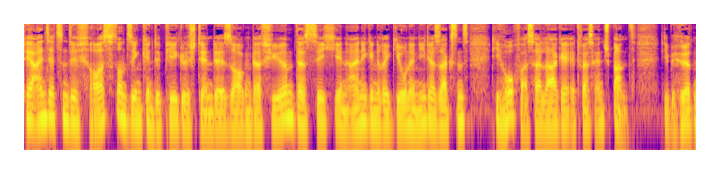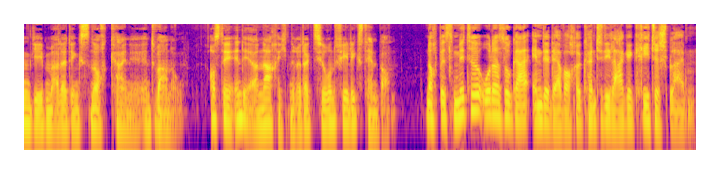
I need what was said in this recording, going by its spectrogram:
Der einsetzende Frost und sinkende Pegelstände sorgen dafür, dass sich in einigen Regionen Niedersachsens die Hochwasserlage etwas entspannt. Die Behörden geben allerdings noch keine Entwarnung. Aus der NDR Nachrichtenredaktion Felix Tenbaum. Noch bis Mitte oder sogar Ende der Woche könnte die Lage kritisch bleiben.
